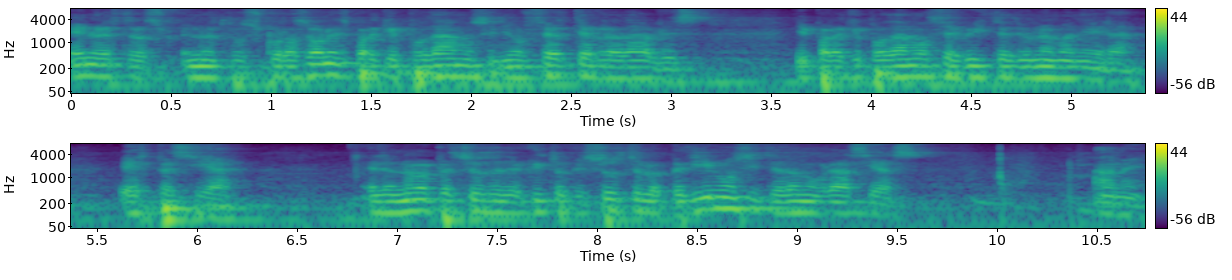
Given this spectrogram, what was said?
en, en nuestros corazones para que podamos, Señor, serte agradables y para que podamos servirte de una manera especial. En el nombre precioso de Cristo Jesús te lo pedimos y te damos gracias. Amén.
